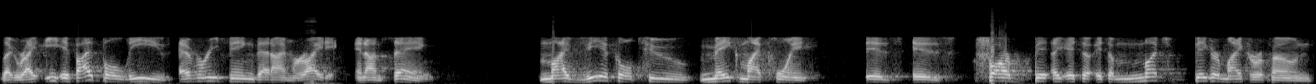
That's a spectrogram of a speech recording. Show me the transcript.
like right, if I believe everything that I'm writing and I'm saying, my vehicle to make my point is is far bi- it's a it's a much bigger microphone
